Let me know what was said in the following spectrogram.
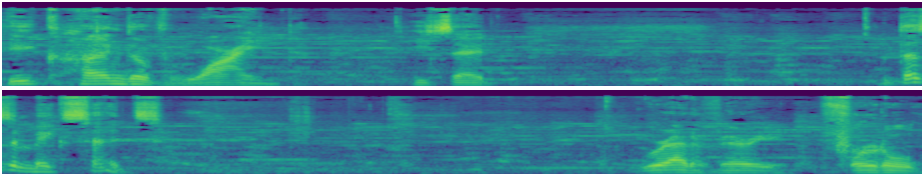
He kind of whined. He said, It doesn't make sense. We're at a very fertile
